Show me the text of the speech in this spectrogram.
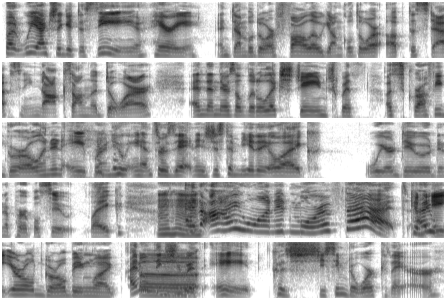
But we actually get to see Harry and Dumbledore follow Youngledore up the steps and he knocks on the door. And then there's a little exchange with a scruffy girl in an apron who answers it and is just immediately like weird dude in a purple suit. Like and I wanted more of that. An I, eight year old girl being like, I don't think she uh, was 8 cuz she seemed to work there.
